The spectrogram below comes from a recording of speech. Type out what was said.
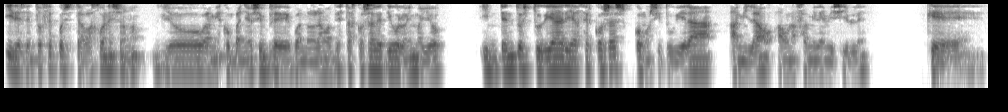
y desde entonces pues trabajo en eso, ¿no? Yo a mis compañeros siempre cuando hablamos de estas cosas les digo lo mismo, yo intento estudiar y hacer cosas como si tuviera a mi lado a una familia invisible que,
